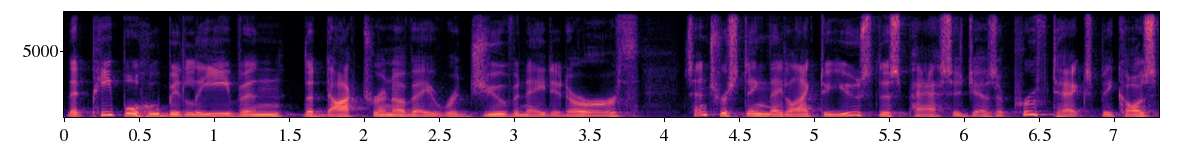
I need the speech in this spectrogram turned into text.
that people who believe in the doctrine of a rejuvenated earth, it's interesting they like to use this passage as a proof text because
